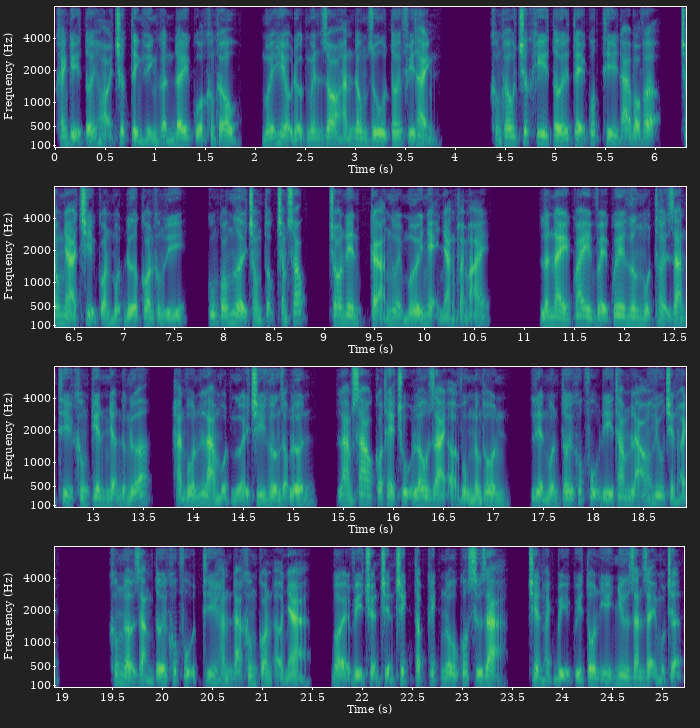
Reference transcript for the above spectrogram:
khánh kỵ tới hỏi trước tình hình gần đây của khổng khâu, mới hiểu được nguyên do hắn đông du tới phí thành. Khổng khâu trước khi tới tề quốc thì đã bỏ vợ, trong nhà chỉ còn một đứa con khổng lý cũng có người trong tộc chăm sóc, cho nên cả người mới nhẹ nhàng thoải mái. Lần này quay về quê hương một thời gian thì không kiên nhẫn được nữa, hắn vốn là một người trí hướng rộng lớn, làm sao có thể trụ lâu dài ở vùng nông thôn, liền muốn tới khúc phụ đi thăm láo hưu triển hoạch. Không ngờ rằng tới khúc phụ thì hắn đã không còn ở nhà, bởi vì chuyện triển trích tập kích nô quốc sứ giả triển hoạch bị quý tôn ý như gian dạy một trận,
